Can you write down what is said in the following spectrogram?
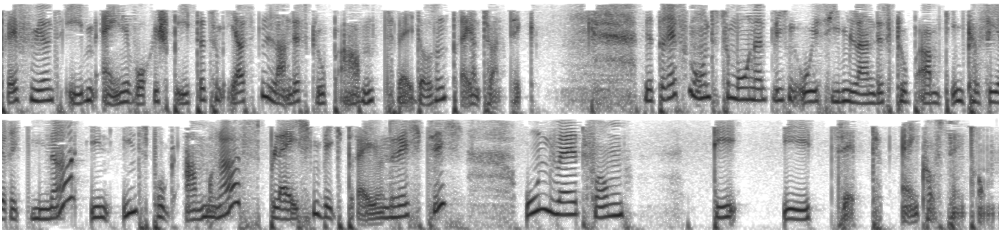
treffen wir uns eben eine Woche später zum ersten Landesclubabend 2023. Wir treffen uns zum monatlichen OE7 Landesclubabend im Café Regina in Innsbruck-Amras, Bleichenweg 63, unweit vom DEZ Einkaufszentrum.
